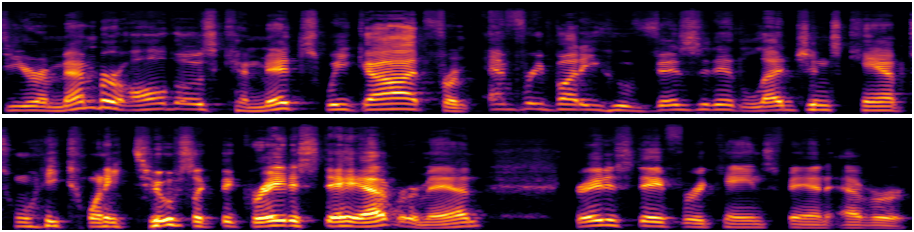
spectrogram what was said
do you remember all those commits we got from everybody who visited Legends Camp 2022? It's like the greatest day ever, man. Greatest day for a Canes fan ever.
